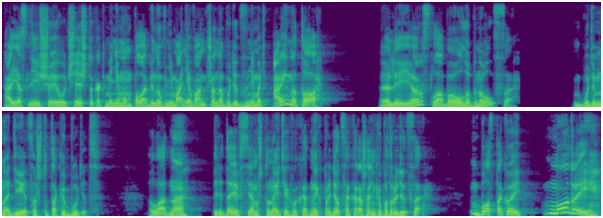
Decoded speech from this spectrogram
А если ещё и учесть, что как минимум половину внимания Ван Джена будет занимать Айна, то... Лиер слабо улыбнулся. Будем надеяться, что так и будет. Ладно, передай всем, что на этих выходных придётся хорошенько потрудиться. Босс такой мудрый.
